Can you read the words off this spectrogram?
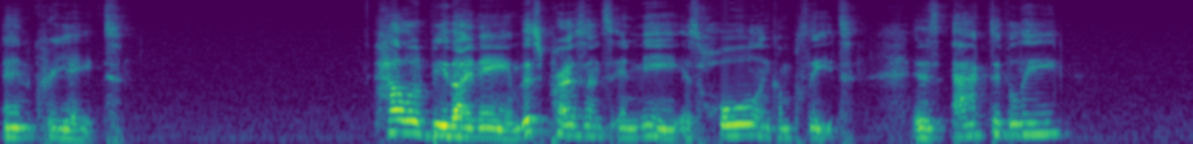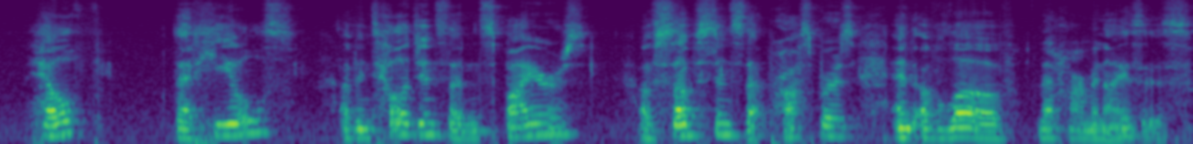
and create. Hallowed be thy name. This presence in me is whole and complete. It is actively health that heals, of intelligence that inspires, of substance that prospers, and of love that harmonizes.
